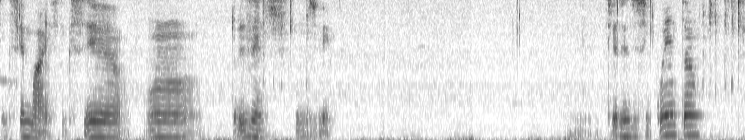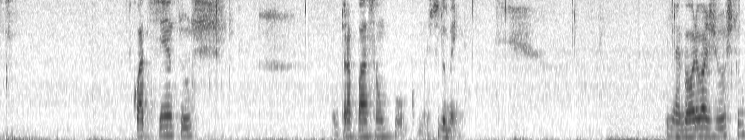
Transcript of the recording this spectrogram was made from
Tem que ser mais, tem que ser um, 300, vamos ver. 350 400 ultrapassa um pouco, mas tudo bem. E agora eu ajusto,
